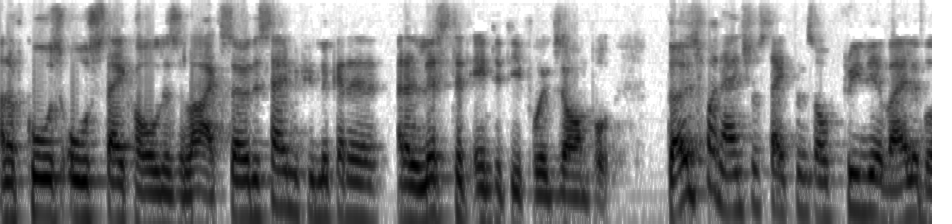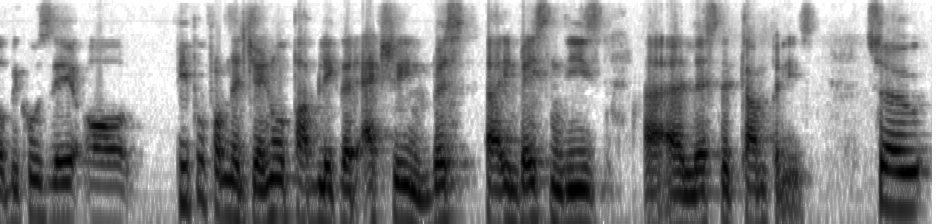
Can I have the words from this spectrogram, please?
and, of course, all stakeholders alike. So, the same if you look at a, at a listed entity, for example. Those financial statements are freely available because there are people from the general public that actually invest, uh, invest in these uh, uh, listed companies. So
